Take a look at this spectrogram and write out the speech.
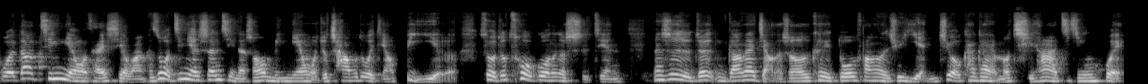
我到今年我才写完，可是我今年申请的时候，明年我就差不多已经要毕业了，所以我就错过那个时间。但是就你刚刚在讲的时候，可以多方的去研究，看看有没有其他的基金会，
